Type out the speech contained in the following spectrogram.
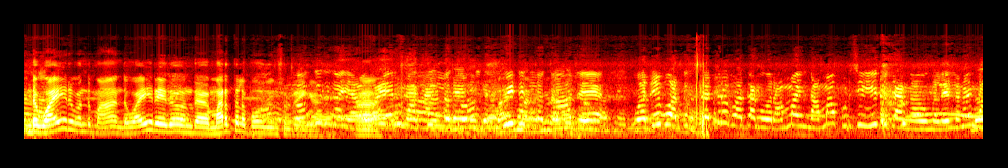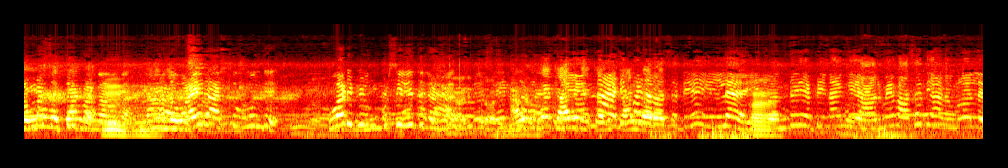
இந்த ஒயர் வந்துமா? இந்த ஒயர் ஏதோ இந்த மரத்தில் போகுதுன்னு சொல்றீங்க. வீட்டுக்குள்ள தொங்குது. ஒரே ஒருத்தங்க செட்டுல பார்த்தாங்க. ஒரு அம்மா இந்த அம்மா புடிச்சு ஈத்துட்டாங்க அவங்க இல்லைன்னா இந்த அம்மா செத்தாங்க அவங்க. அந்த வயிறு அறுத்து ஊந்து ஓடி போய் புடிச்சு ஈத்துட்டாங்க அடிப்படை வசதியே இல்ல. இது வந்து யாருமே வசதியானவங்களும் இல்ல.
